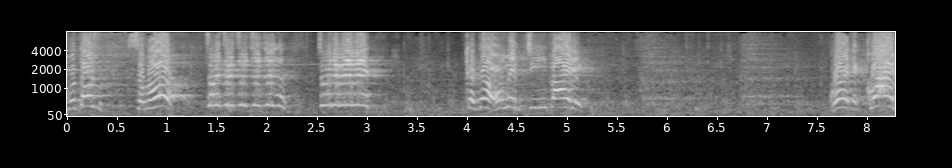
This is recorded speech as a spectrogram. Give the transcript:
么东西？什么？这边这边这边这边这边怎么？看到后面鸡巴的快点快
